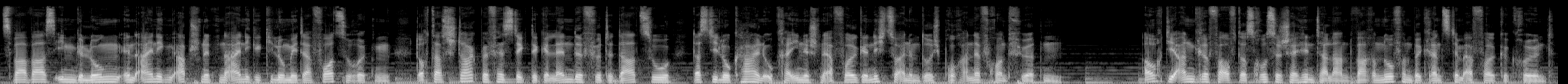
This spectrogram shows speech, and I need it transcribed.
Zwar war es ihnen gelungen, in einigen Abschnitten einige Kilometer vorzurücken, doch das stark befestigte Gelände führte dazu, dass die lokalen ukrainischen Erfolge nicht zu einem Durchbruch an der Front führten. Auch die Angriffe auf das russische Hinterland waren nur von begrenztem Erfolg gekrönt.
